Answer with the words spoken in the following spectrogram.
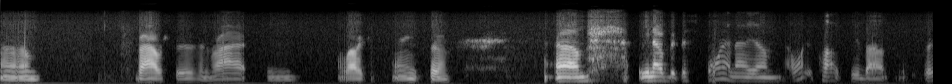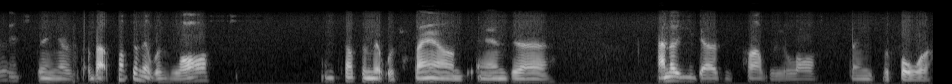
um, viruses and riots and a lot of things. So, um, you know, but this morning I um I want to talk to you about very interesting about something that was lost and something that was found. And uh, I know you guys have probably lost things before.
